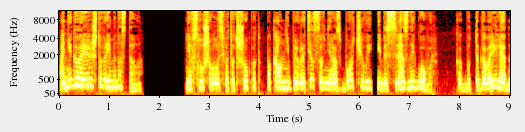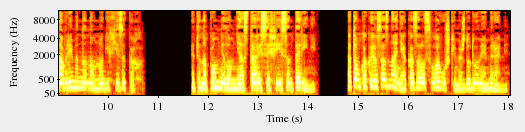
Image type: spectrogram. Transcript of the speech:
Они говорили, что время настало. Я вслушивалась в этот шепот, пока он не превратился в неразборчивый и бессвязный говор, как будто говорили одновременно на многих языках. Это напомнило мне о старой Софии Санторини, о том, как ее сознание оказалось в ловушке между двумя мирами.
